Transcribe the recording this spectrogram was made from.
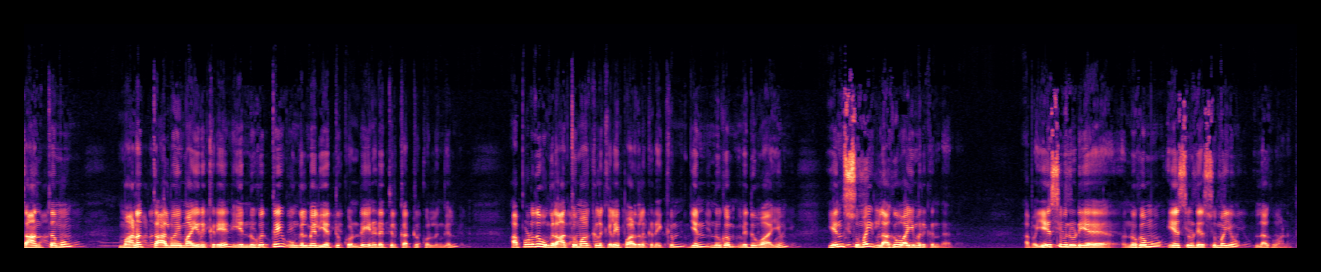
சாந்தமும் மனத்தாழ்மையுமாய் இருக்கிறேன். என் நுகத்தை உங்கள் மேல் ஏற்றுக்கொண்டு என்னிடத்தில் கற்றுக்கொள்ளுங்கள். அப்பொழுது உங்கள் ஆத்துமாக்களுக்கு இலைப்பாறுதல் கிடைக்கும். என் நுகம் மெதுவாயும் என் சுமை லகுவாயும் இருக்கின்றார். அப்போ இயேசுவினுடைய நுகமும் இயேசுவினுடைய சுமையும் லகுவானது.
